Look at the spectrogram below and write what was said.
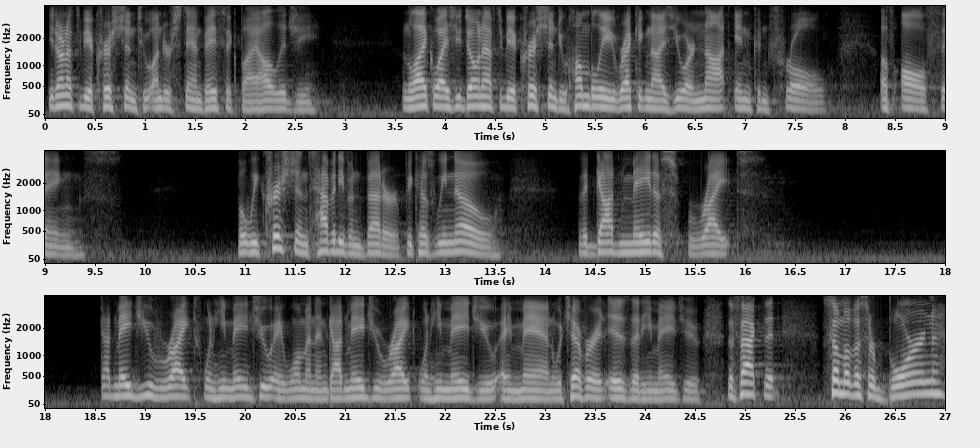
You don't have to be a Christian to understand basic biology. And likewise, you don't have to be a Christian to humbly recognize you are not in control of all things. But we Christians have it even better because we know that God made us right. God made you right when He made you a woman, and God made you right when He made you a man, whichever it is that He made you. The fact that some of us are born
